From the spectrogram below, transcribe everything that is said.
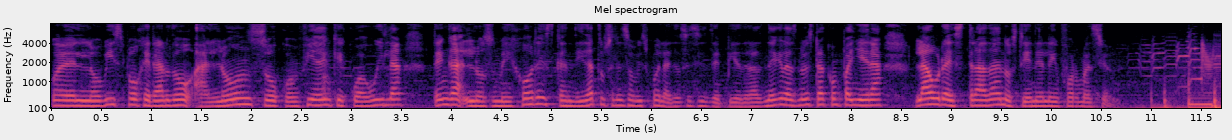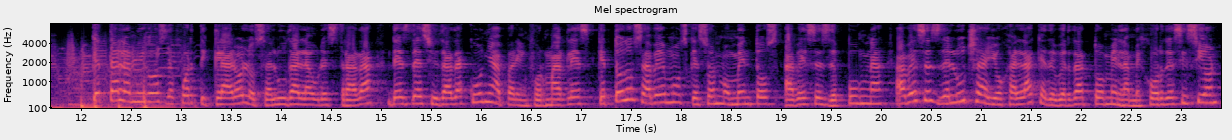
El obispo Gerardo Alonso confía en que Coahuila tenga los mejores candidatos. Él es obispo de la diócesis de Piedras Negras. Nuestra compañera Laura Estrada nos tiene la información. ¿Qué tal amigos de Fuerte y Claro? Los saluda Laura Estrada desde Ciudad Acuña para informarles que todos sabemos que son momentos a veces de pugna, a veces de lucha y ojalá que de verdad tomen la mejor decisión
